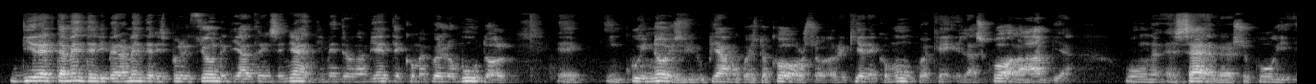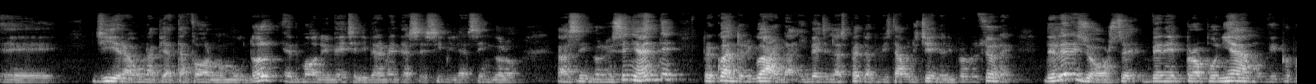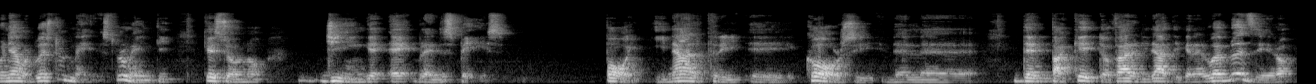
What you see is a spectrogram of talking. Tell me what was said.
direttamente e liberamente a disposizione di altri insegnanti, mentre un ambiente come quello Moodle eh, in cui noi sviluppiamo questo corso richiede comunque che la scuola abbia un server su cui eh, gira una piattaforma Moodle, Edmodo invece è liberamente accessibile al singolo, al singolo insegnante. Per quanto riguarda invece l'aspetto che vi stavo dicendo di produzione delle risorse, ve ne proponiamo, vi proponiamo due strumenti che sono Jing e Blend Space. Poi in altri eh, corsi del, del pacchetto Fare didattica nel web 2.0,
